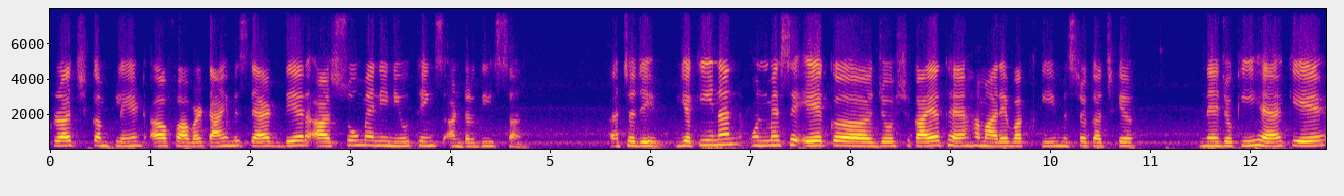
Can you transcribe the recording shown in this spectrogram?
Krutch complaint of our time is that there are so many new things under the sun अच्छा जी, यकीनन उनमें से एक जो शिकायत है हमारे वक्त की मिस्टर कच के, ने जो की है कि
